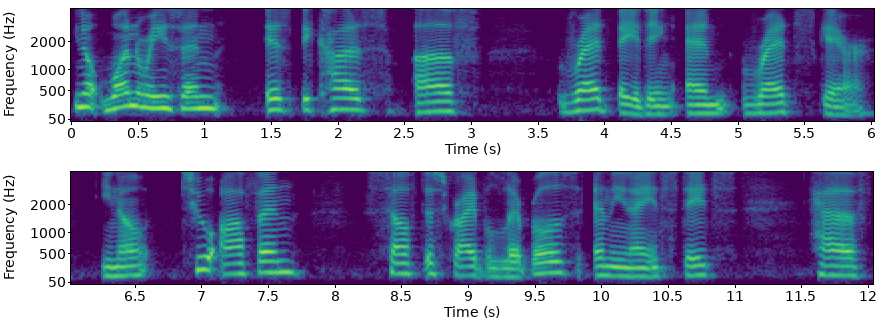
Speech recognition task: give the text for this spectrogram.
You know, one reason is because of red baiting and red scare. You know, too often self described liberals in the United States have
